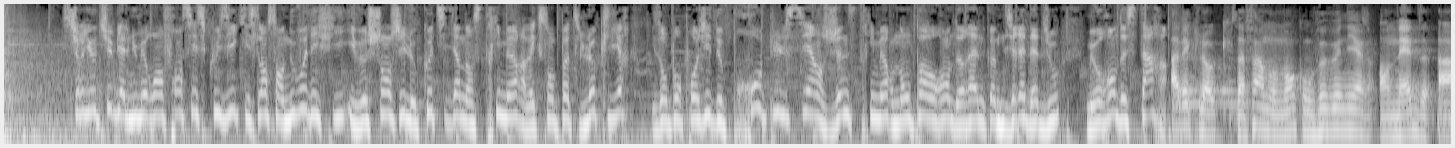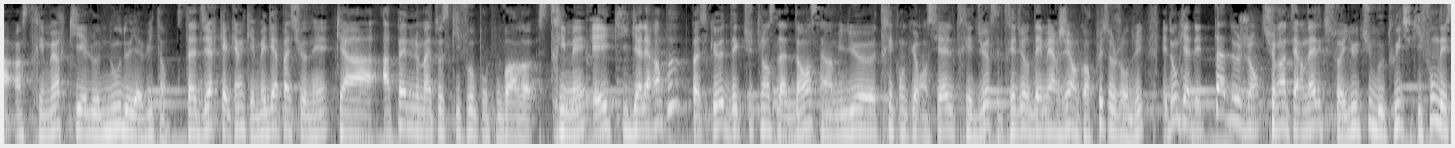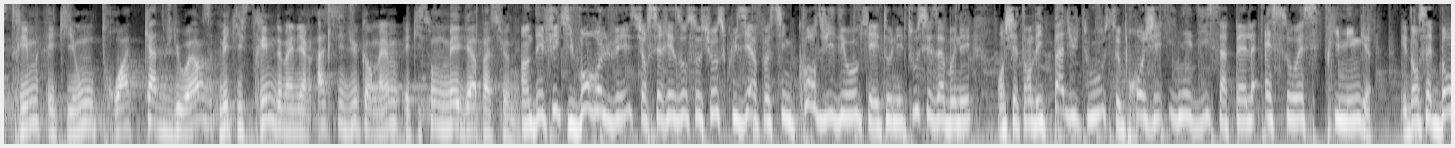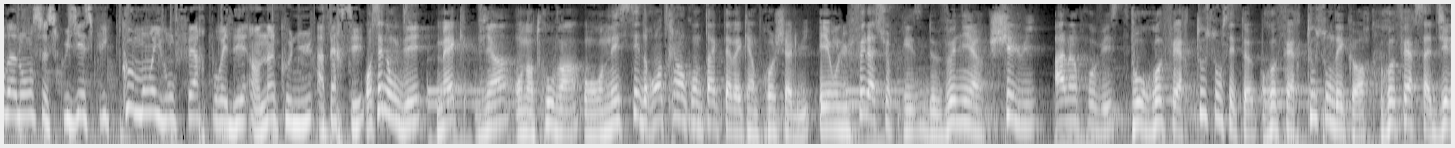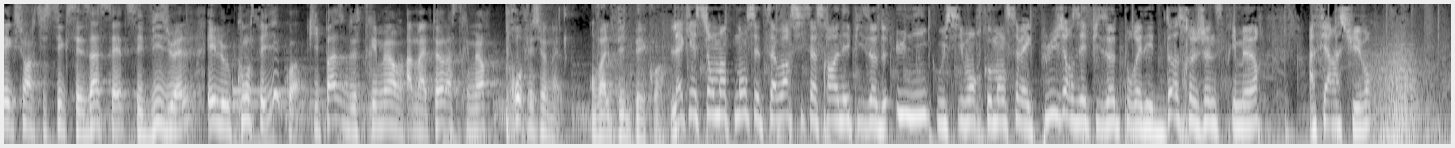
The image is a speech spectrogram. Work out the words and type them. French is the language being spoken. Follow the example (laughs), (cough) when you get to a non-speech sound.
sur YouTube, il y a le numéro en français Squeezie qui se lance en nouveau défi. Il veut changer le quotidien d'un streamer avec son pote Locklear. Ils ont pour projet de propulser un jeune streamer non pas au rang de reine comme dirait Dadju, mais au rang de star. Avec Lock, ça fait un moment qu'on veut venir en aide à un streamer qui est le nous d'il y a 8 ans. C'est-à-dire quelqu'un qui est méga passionné, qui a à peine le matos qu'il faut pour pouvoir streamer et qui galère un peu parce que dès que tu te lances là-dedans, c'est un milieu très concurrentiel, très dur, c'est très dur d'émerger encore plus aujourd'hui. Et donc il y a des tas de gens sur internet, que ce soit YouTube ou Twitch, qui font des streams et qui ont 3 4 viewers, mais qui streament de manière assidue quand même et qui sont méga passionnés. Un défi qu'ils vont relever sur ses réseaux sociaux. Squeezie a posté une courte vidéo qui a étonné tous ses abonnés. On s'y attendait pas du tout. Ce projet inédit s'appelle SOS Streaming. Et dans cette bande-annonce, Squeezie explique comment ils vont faire pour aider un inconnu à percer. On s'est donc dit, mec, viens, on en trouve un, on essaie de rentrer en contact avec un proche à lui et on lui fait la surprise de venir chez lui à l'improviste pour refaire tout son setup, refaire tout son décor, refaire sa direction artistique, ses assets, ses visuels et le conseiller quoi, qui passe de streamer amateur à streamer professionnel. On va le pimper quoi. La question maintenant c'est de savoir si ça sera un épisode unique ou s'ils vont recommencer avec plusieurs épisodes pour aider d'autres jeunes streamers. Affaire à suivre.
